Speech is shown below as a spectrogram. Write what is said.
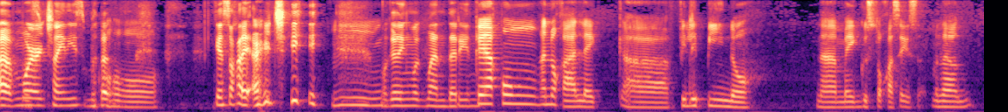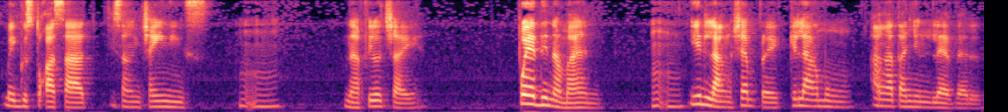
ah, more Chinese blood Oo. kesa kay Archie. Mm, magaling mag-Mandarin. Kaya kung ano ka like ah, Filipino na may gusto ka sa isa, na may gusto ka sa isang Chinese Mm-mm. na Filchay, pwede naman. Mm-mm. Yun lang, syempre, kailangan mong angatan yung level.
